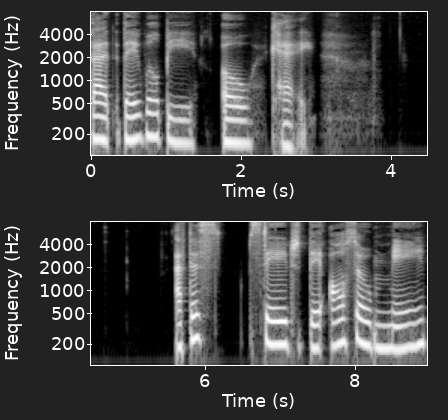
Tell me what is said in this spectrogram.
that they will be okay. At this stage, they also may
